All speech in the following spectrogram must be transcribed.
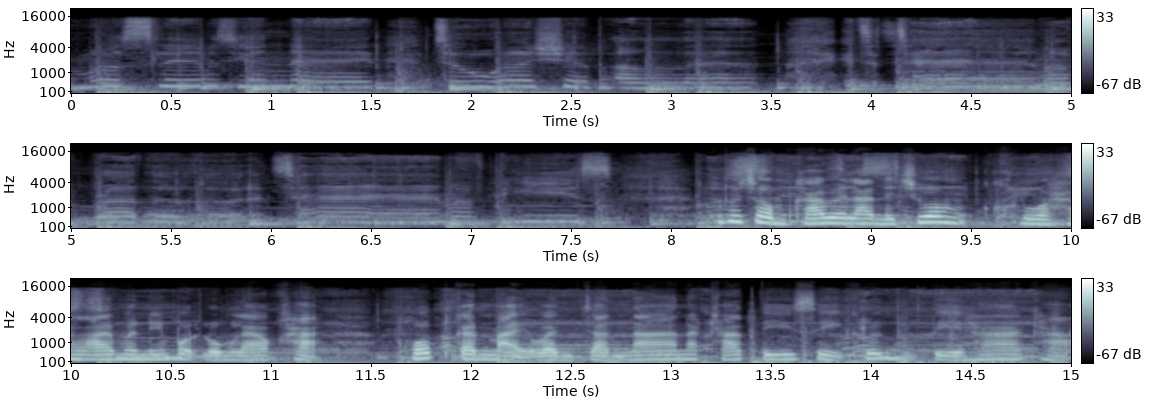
Muslims unite to worship Allah it's a time of brotherhood a time of peace ท่านผู้ชมคะเวลาในช่วงครัวฮาลายวันนี้หมดลงแล้วค่ะ พบกันใหม่วันจันทร์หน้านะคะตีสี่ครึ่งถึงตีห้าค่ะ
